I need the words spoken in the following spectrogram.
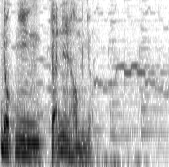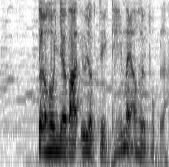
đột nhiên trở nên hồng nhuận. Tự hồ nhờ vào yêu lực tuyệt thế mà đã hồi phục lại.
